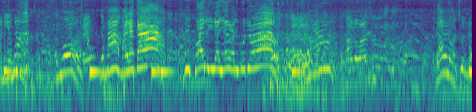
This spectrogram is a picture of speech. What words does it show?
நீ, ஐயோ, எம்மா, மரியாதா, நீ கோயிலுக்கு தான் வழி போட்டியோ எவ்வளோ வர சொல்லு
